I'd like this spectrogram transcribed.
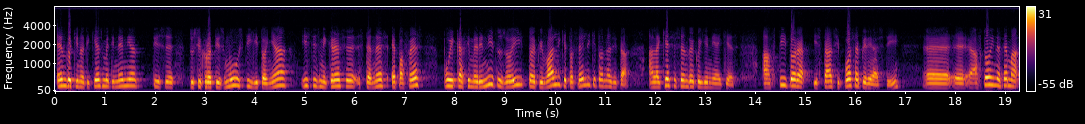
Ενδοκινοτικές με την έννοια της, ε, του συγχρονισμού στη γειτονιά ή στις μικρές ε, στενές επαφές που η καθημερινή του ζωή το επιβάλλει και το θέλει και το αναζητά αλλά και στις ενδοοικογενειακές. Αυτή τώρα η στάση πώς θα επηρεαστεί, ε, ε, αυτό είναι θέμα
